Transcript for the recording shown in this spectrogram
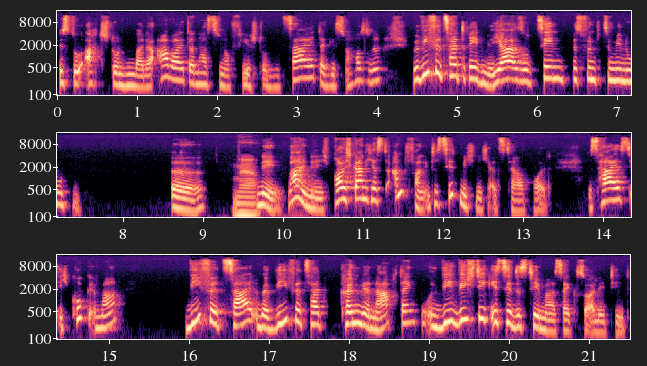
bist du acht Stunden bei der Arbeit, dann hast du noch vier Stunden Zeit, dann gehst du nach Hause. Ne? Über wie viel Zeit reden wir? Ja, so zehn bis 15 Minuten. Äh, ja. Nee, meine ich. Brauche ich gar nicht erst anfangen. Interessiert mich nicht als Therapeut. Das heißt, ich gucke immer, wie viel Zeit, über wie viel Zeit können wir nachdenken und wie wichtig ist dir das Thema Sexualität?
